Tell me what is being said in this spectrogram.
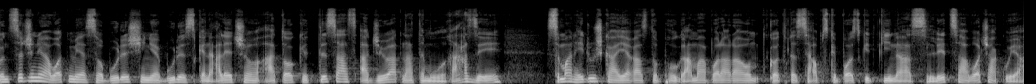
Konstydzenia odmie so Budyšinie budyske nalečo a to k tysas a dživat na temu razy, Simon Heduška je raz do programa poladał, kotre serbskie poskitki nas lica oczakuje.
